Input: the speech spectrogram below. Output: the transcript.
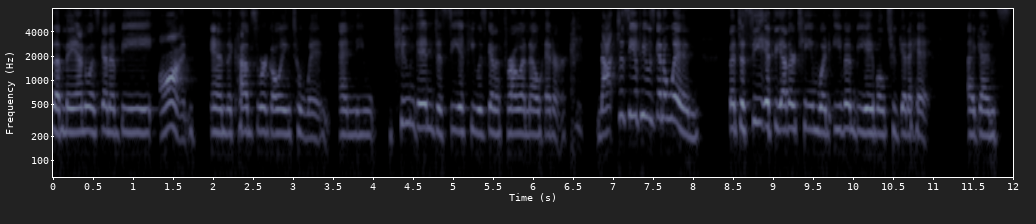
the man was going to be on and the Cubs were going to win. And you tuned in to see if he was going to throw a no hitter, not to see if he was going to win, but to see if the other team would even be able to get a hit against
